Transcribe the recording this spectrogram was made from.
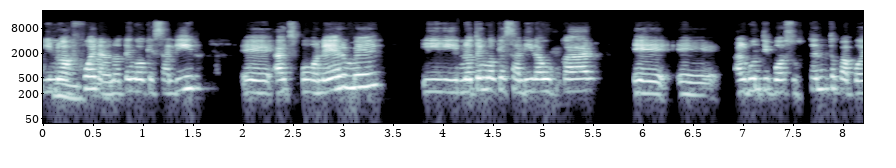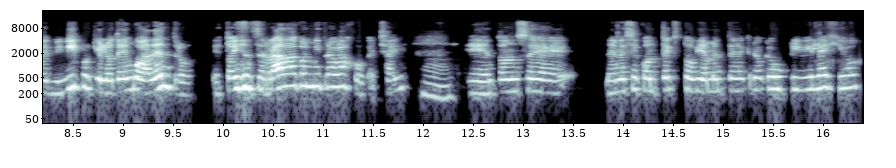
y no Mm. afuera, no tengo que salir eh, a exponerme y no tengo que salir a buscar eh, eh, algún tipo de sustento para poder vivir porque lo tengo adentro. Estoy encerrada con mi trabajo, ¿cachai? Mm. Entonces, en ese contexto, obviamente, creo que es un privilegio.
